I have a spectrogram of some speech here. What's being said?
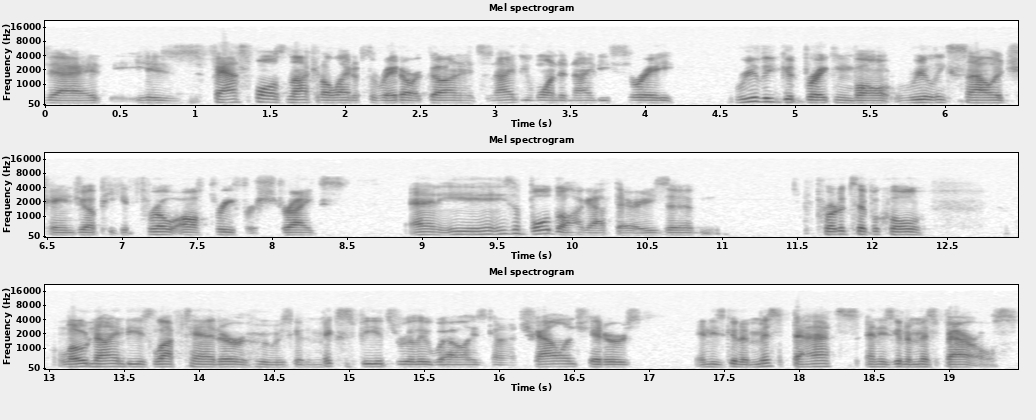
that his fastball is not going to light up the radar gun. It's 91 to 93. Really good breaking ball, really solid changeup. He can throw all three for strikes, and he, he's a bulldog out there. He's a prototypical low 90s left-hander who is going to mix speeds really well. He's going to challenge hitters, and he's going to miss bats, and he's going to miss barrels.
